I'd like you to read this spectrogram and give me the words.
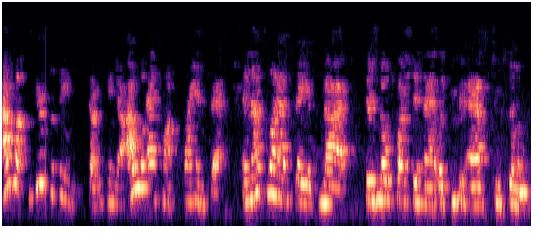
I will, here's the thing, Dr. Kenya, I will ask my friends that. And that's why I say it's not, there's no question that like you can ask too soon.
